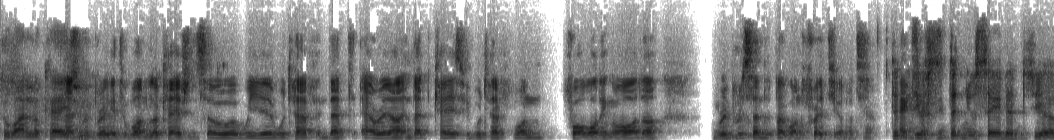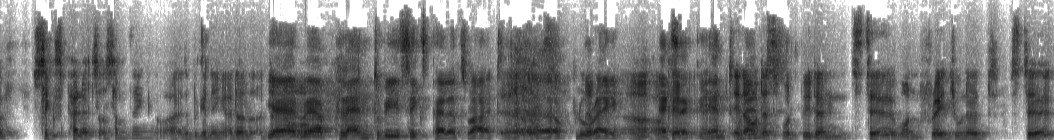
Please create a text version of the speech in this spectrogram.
to one location. and we bring it to one location. So we uh, would have in that area, in that case, we would have one forwarding order represented by one freight unit. Didn't you didn't you say that you have six pallets or something at the beginning? I don't. I don't yeah, know. we are planned to be six pallets, right, uh, of Blu-ray. Uh, okay. Exactly, And, end to you know, end. this would be then still one freight unit, still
